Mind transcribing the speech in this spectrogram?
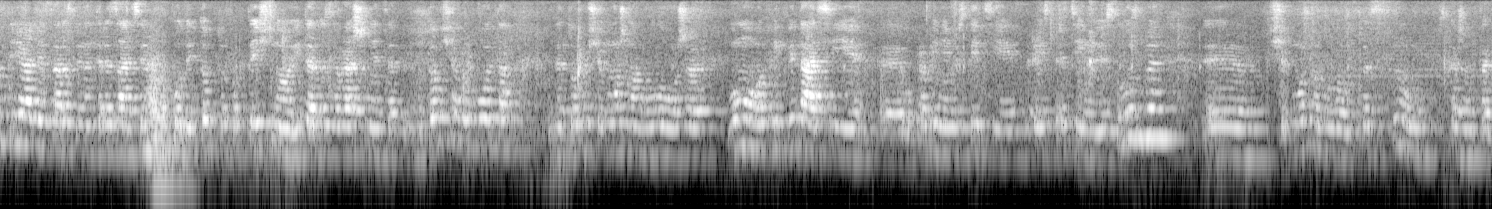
матеріалів. Зараз інвентаризація проходить, тобто фактично йде до завершення ця підготовча робота для того, щоб можна було вже в умовах ліквідації е, управління юстиції реєстраційної служби, е, щоб можна було без, ну, скажімо так,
